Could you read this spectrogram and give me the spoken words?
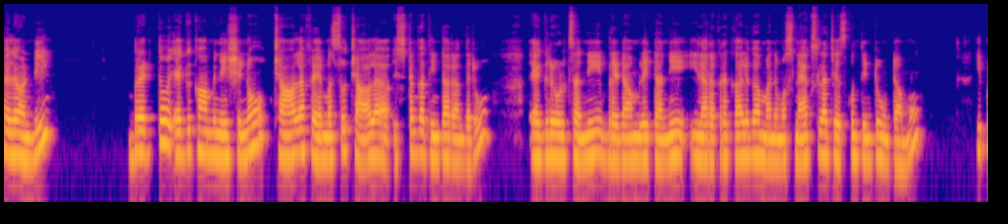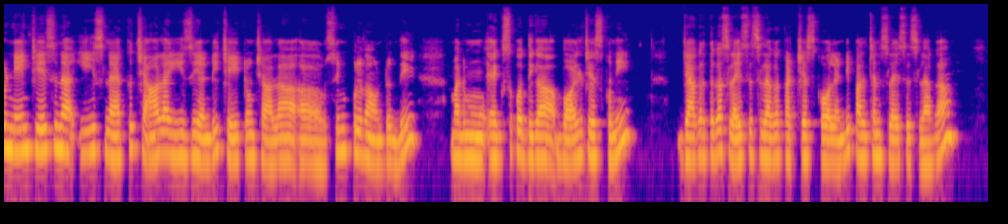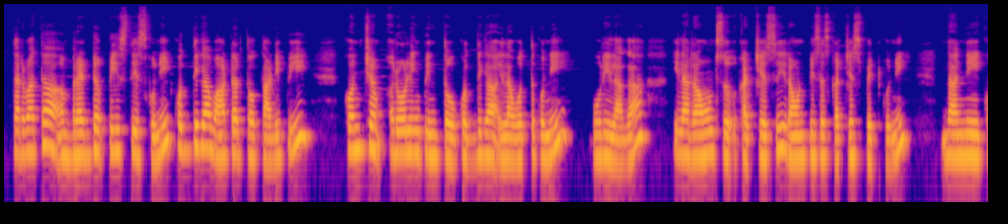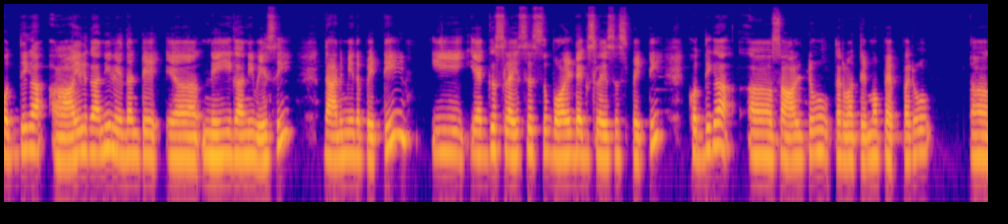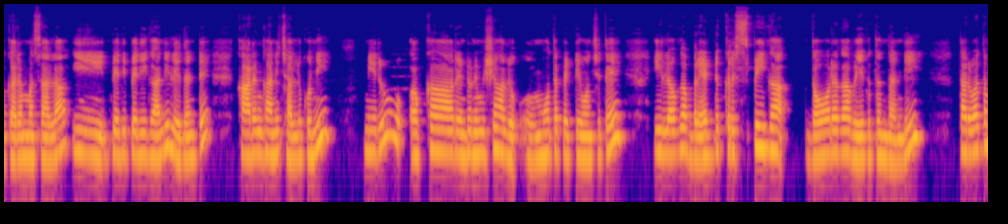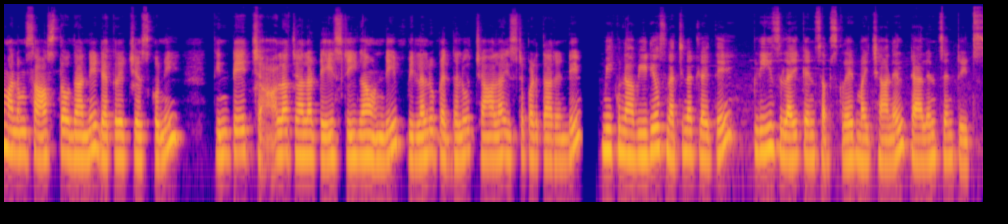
Hello అండి బ్రెడ్‌తో egg combination చాలా ఫేమస్. చాలా ఇష్టంగా తింటారు అందరూ. ఎగ్ రోల్స్ అని, బ్రెడ్ ఆమ్లెట్ అని ఇలా రకరకాలుగా మనము స్నాక్స్‌లా చేసుకొని తింటూ ఉంటాము. ఇప్పుడు నేను చేసిన ఈ స్నాక్ చాలా ఈజీ అండి. చేయటం చాలా సింపుల్‌గా ఉంటుంది. మనము ఎగ్స్ కొద్దిగా బాయిల్ చేసుకొని, జాగ్రత్తగా స్లైసెస్ లాగా కట్ చేసుకోవాలండి. పల్చని స్లైసెస్ లాగా. తర్వాత బ్రెడ్ పీస్ తీసుకొని కొద్దిగా వాటర్‌తో తడిపి, కొంచెం రోలింగ్ పిన్‌తో కొద్దిగా ఇలా ఒత్తుకొని పూరిలాగా ఇలా రౌండ్స్ కట్ చేసి, రౌండ్ పీసెస్ కట్ చేసి పెట్టుకొని, దాన్ని కొద్దిగా ఆయిల్ కానీ లేదంటే నెయ్యి కానీ వేసి, దాని మీద పెట్టి, ఈ egg slices boiled egg slices పెట్టి, కొద్దిగా సాల్టు తర్వాత ఏమో పెప్పరు, గరం మసాలా, ఈ పెరి పెరి కానీ లేదంటే కారం కానీ చల్లుకొని, మీరు ఒక రెండు నిమిషాలు మూత పెట్టి ఉంచితే, ఈలోగా బ్రెడ్ క్రిస్పీగా, దోరగా వేగుతుందండి. తర్వాత మనం సాస్‌తో దాన్ని డెకరేట్ చేసుకొని, తింటే చాలా చాలా టేస్టీగా ఉండి, పిల్లలు, పెద్దలు చాలా ఇష్టపడతారండి. మీకు నా వీడియోస్ నచ్చినట్లయితే please like and subscribe my channel talents and treats.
